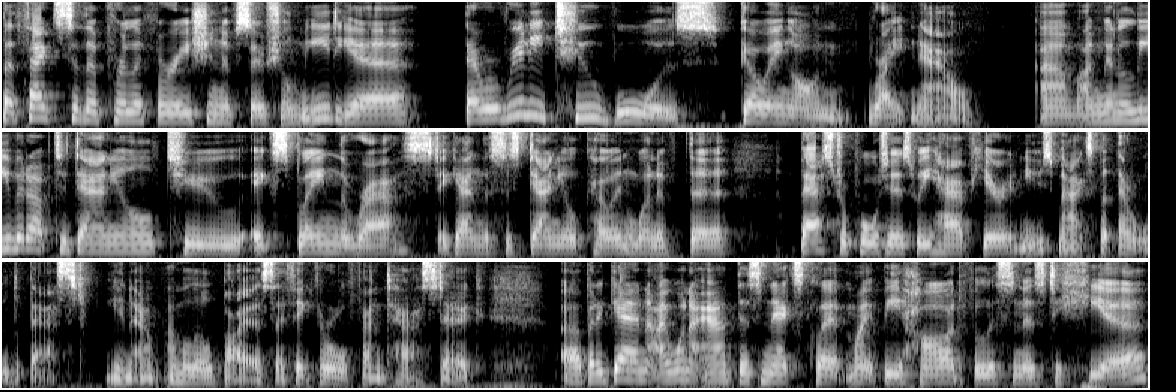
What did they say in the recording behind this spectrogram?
But thanks to the proliferation of social media, there are really two wars going on right now. Um, I'm going to leave it up to Daniel to explain the rest. Again, this is Daniel Cohen, one of the best reporters we have here at Newsmax, but they're all the best. You know, I'm a little biased. I think they're all fantastic. Uh, but again, I want to add this next clip might be hard for listeners to hear,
